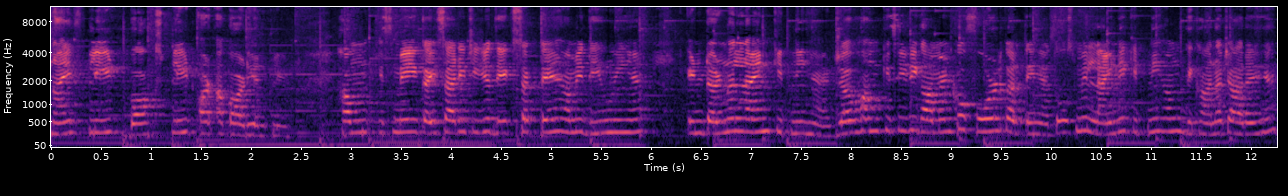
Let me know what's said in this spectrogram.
नाइफ प्लीट बॉक्स प्लीट और अकॉर्डियन प्लीट हम इसमें कई सारी चीज़ें देख सकते हैं, हमें दी हुई हैं। इंटरनल लाइन कितनी है? जब हम किसी भी गारमेंट को फोल्ड करते हैं तो उसमें लाइनें कितनी हम दिखाना चाह रहे हैं,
